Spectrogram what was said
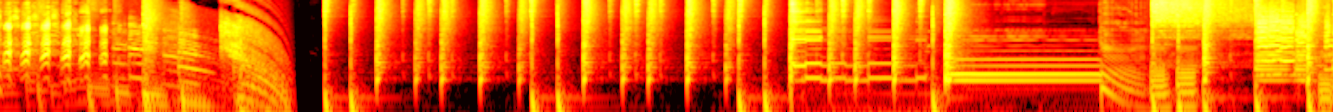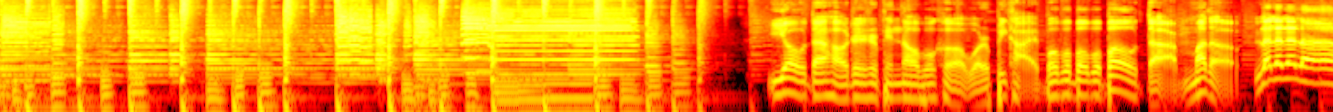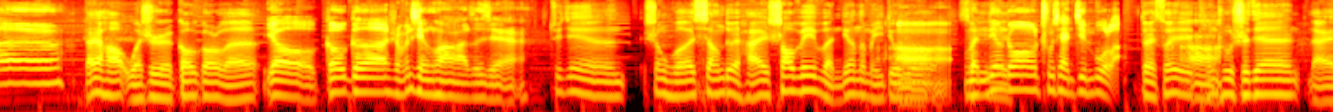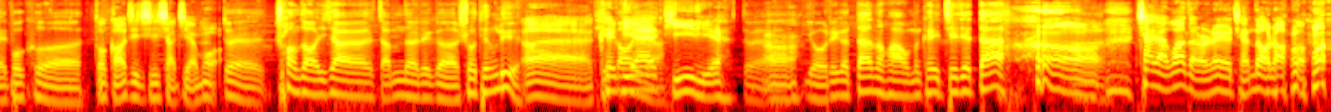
哟，大家好，这是频道播客，我是比凯，波波波波波的 mother，啦啦啦啦。大家好，我是勾勾文。哟，勾哥，什么情况啊？最近最近生活相对还稍微稳定那么一丢丢，哦，稳定。中出现进步了，对，所以啊腾出时间来播客，多搞几期小节目。对，创造一下咱们的这个收听率。哎，KPI 提一提，对啊有这个单的话，我们可以接接单。啊恰恰瓜子儿那个钱到账了吗？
